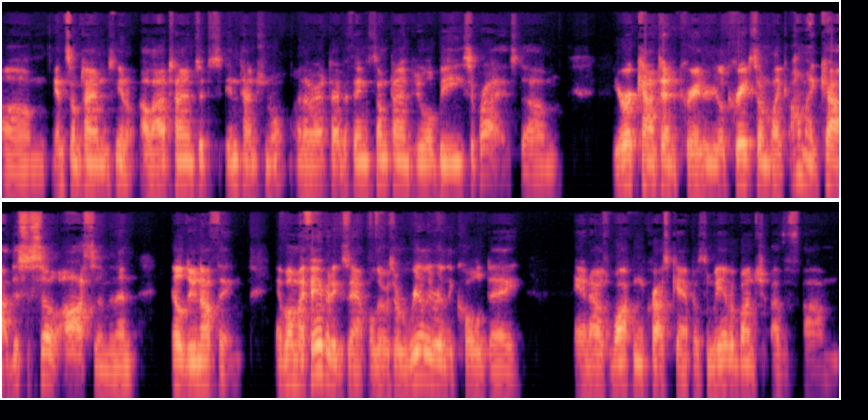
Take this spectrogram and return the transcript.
Um, and sometimes, you know, a lot of times it's intentional and that type of thing. Sometimes you'll be surprised. Um, you're a content creator, you'll create something like, oh my God, this is so awesome. And then it'll do nothing. And well, my favorite example, there was a really, really cold day and I was walking across campus and we have a bunch of um,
